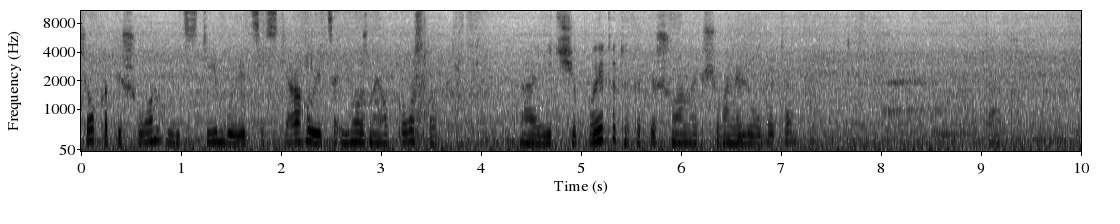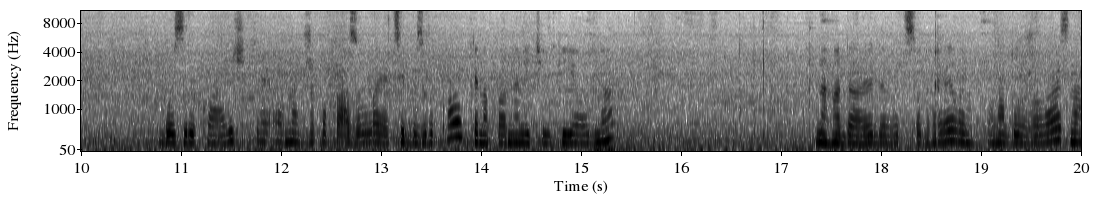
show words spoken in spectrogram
що капюшон відстібується, стягується, і можна його просто е, відчепити, той капюшон, якщо ви не любите. Так. Без рукавички. Вона вже показувала я ці безрукавки, напевно, не тільки я одна. Нагадаю, 900 гривень, вона дуже лезна.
